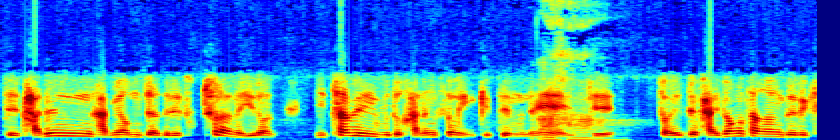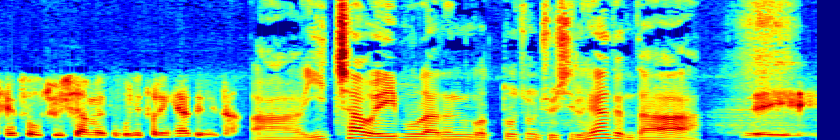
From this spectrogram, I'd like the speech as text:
이제 다른 감염자들이 속출하는 이런 2차 wave도 가능성이 있기 때문에 아하. 이제 저희들 발병 상황들을 계속 주시하면서 모니터링 해야 됩니다. 아, 2차 wave라는 것도 좀 주시를 해야 된다. 네.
